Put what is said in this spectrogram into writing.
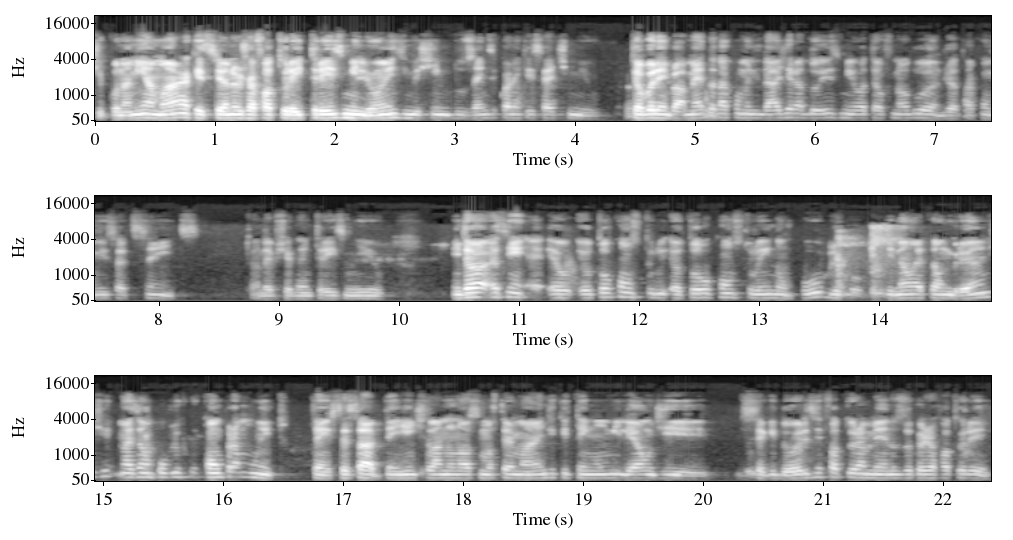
Tipo, na minha marca, esse ano eu já faturei 3 milhões investindo 247 mil. Então, por exemplo, a meta da comunidade era 2 mil até o final do ano, já está com 1.700. Então, deve chegar em 3 mil. Então, assim, eu, eu, tô constru... eu tô construindo um público que não é tão grande, mas é um público que compra muito. Tem, você sabe, tem gente lá no nosso Mastermind que tem um milhão de, de seguidores e fatura menos do que eu já faturei.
